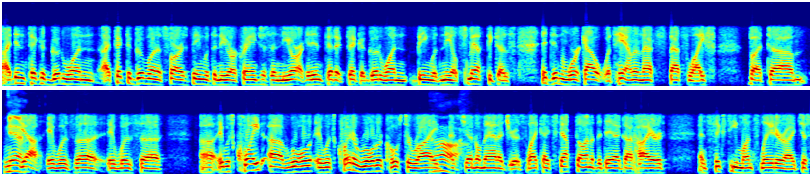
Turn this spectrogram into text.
I didn't pick a good one. I picked a good one as far as being with the New York Rangers in New York. I didn't pick a, pick a good one being with Neil Smith because it didn't work out with him, and that's that's life. But um, yeah. yeah, it was uh, it was. Uh, uh, it was quite a roller. It was quite a roller coaster ride oh. as general manager. It's like I stepped on it the day I got hired, and 60 months later, I just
